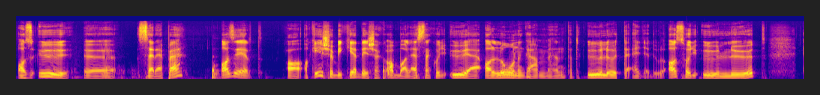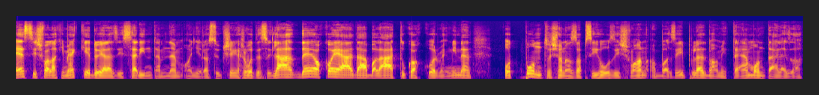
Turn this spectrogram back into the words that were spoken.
az ő ö, szerepe azért a, a későbbi kérdések abban lesznek, hogy ő-e a lone gunman, tehát ő lőtte egyedül. Az, hogy ő lőtt, ezt is valaki megkérdőjelezi, szerintem nem annyira szükséges volt ez, hogy lát, de a kajáldába láttuk akkor, meg minden, ott pontosan az a pszichózis van abban az épületben, amit te elmondtál, ez a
